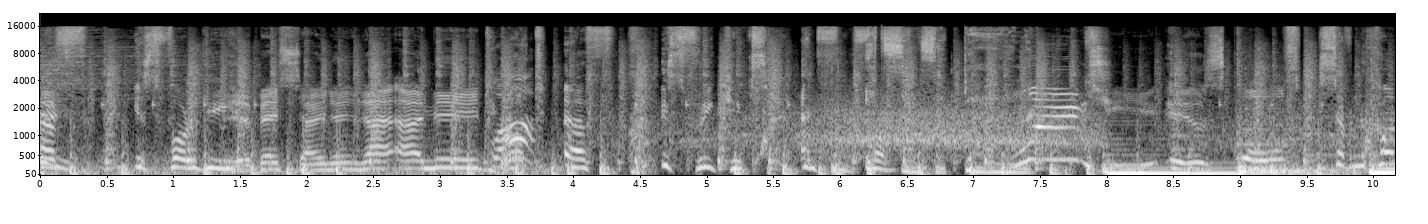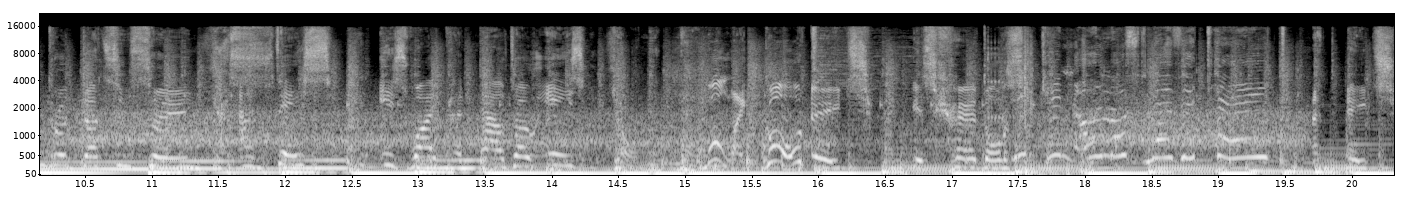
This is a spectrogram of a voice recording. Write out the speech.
F is Fergie. The best signing I made. What? F is free kicks and free FIFA. Lame. G is goals. 700. That's insane. yes. And this is why Ronaldo is your More like goat. H is headers. He can almost levitate. And H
